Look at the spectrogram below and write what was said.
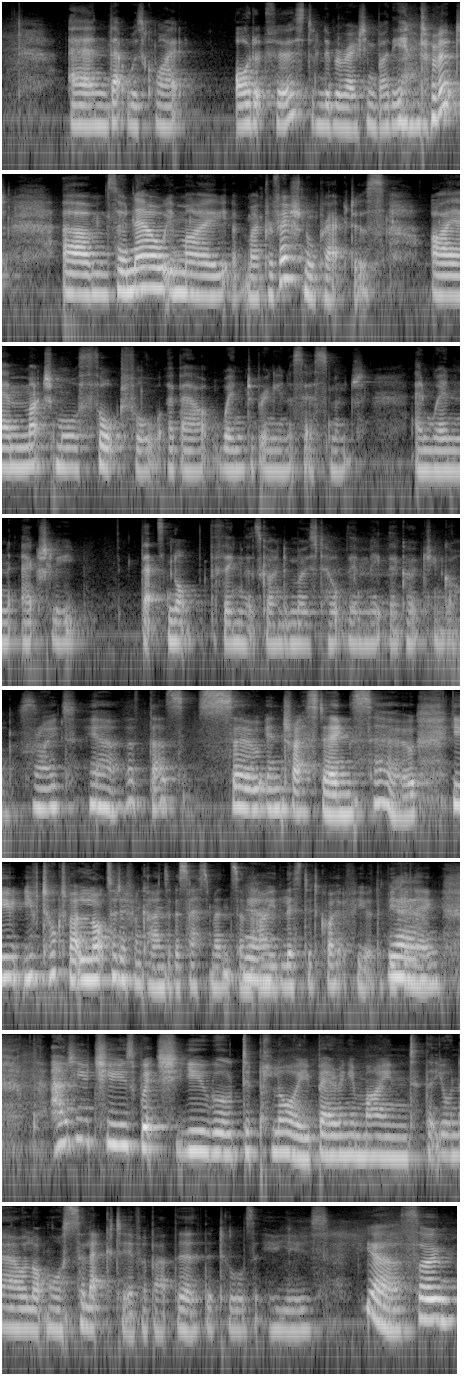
And that was quite odd at first and liberating by the end of it. Um, so now in my my professional practice, I am much more thoughtful about when to bring in assessment and when actually that's not the thing that's going to most help them meet their coaching goals. Right. Yeah, that, that's so interesting. So you you've talked about lots of different kinds of assessments and yeah. how you listed quite a few at the beginning. Yeah. How do you choose which you will deploy, bearing in mind that you're now a lot more selective about the, the tools that you use? Yeah, so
